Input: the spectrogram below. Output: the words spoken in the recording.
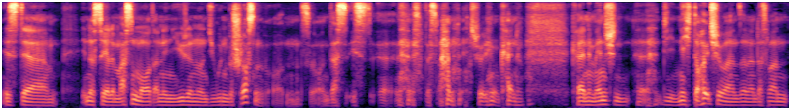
ist der industrielle Massenmord an den Jüdinnen und Juden beschlossen worden. So, und das ist, äh, das waren, Entschuldigung, keine, keine Menschen, äh, die nicht Deutsche waren, sondern das waren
